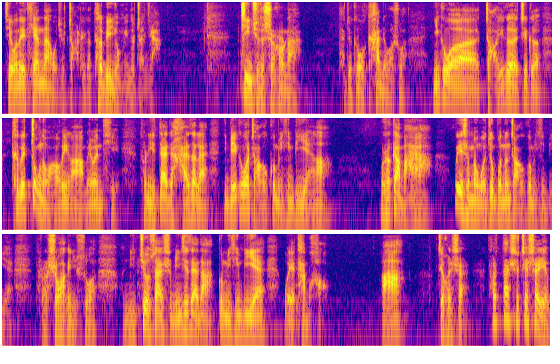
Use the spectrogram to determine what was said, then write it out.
结果那天呢我就找了一个特别有名的专家，进去的时候呢，他就给我看着我说。你给我找一个这个特别重的毛病啊，没问题。他说你带着孩子来，你别给我找个过敏性鼻炎啊。我说干嘛呀？为什么我就不能找个过敏性鼻炎？他说实话跟你说，你就算是名气再大，过敏性鼻炎我也看不好。啊，这回事儿。他说但是这事儿也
